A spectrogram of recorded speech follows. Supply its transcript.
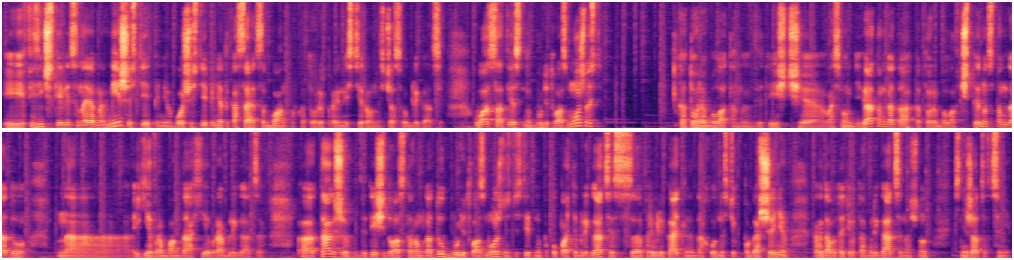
И физические лица, наверное, в меньшей степени, в большей степени это касается банков, которые проинвестированы сейчас в облигации. У вас, соответственно, будет возможность которая была там и в 2008-2009 годах, которая была в 2014 году на евробандах, еврооблигациях. А также в 2022 году будет возможность действительно покупать облигации с привлекательной доходностью к погашению, когда вот эти вот облигации начнут снижаться в цене.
